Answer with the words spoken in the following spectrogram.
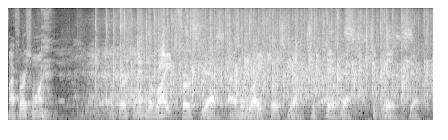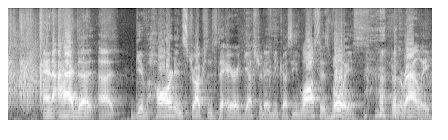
My first one. My first one. And the right first one. Yes, And the right first Yeah. To kids. Yes. To yes, kids. yes. And I had to uh, give hard instructions to Eric yesterday because he lost his voice during the rally.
